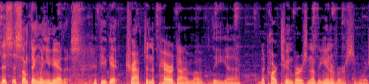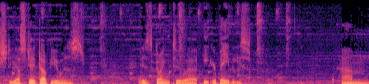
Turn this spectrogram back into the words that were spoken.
this is something when you hear this, if you get trapped in the paradigm of the uh, the cartoon version of the universe in which the SJW is is going to uh, eat your babies, um,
